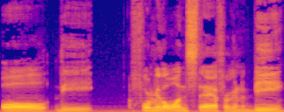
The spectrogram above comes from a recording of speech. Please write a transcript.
All the Formula One staff are going to be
